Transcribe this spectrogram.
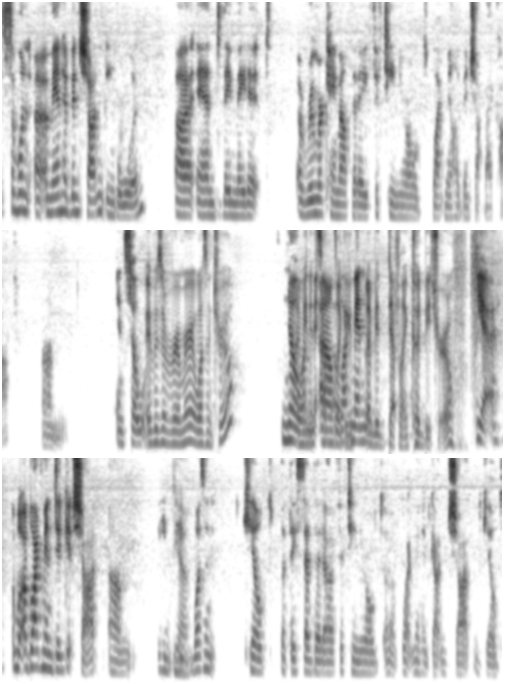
someone, a man had been shot in Englewood, uh, and they made it. A rumor came out that a 15 year old black male had been shot by a cop. Um, and so, It was a rumor. It wasn't true. no, I mean, a, it sounds a, a like it, man. I mean, it definitely could be true. Yeah, well, a black man did get shot. Um, he, Yeah. he wasn't killed, but they said that a 15 year old uh, black man had gotten shot and killed.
